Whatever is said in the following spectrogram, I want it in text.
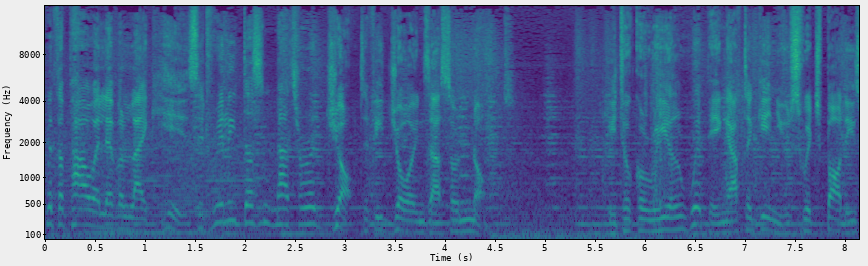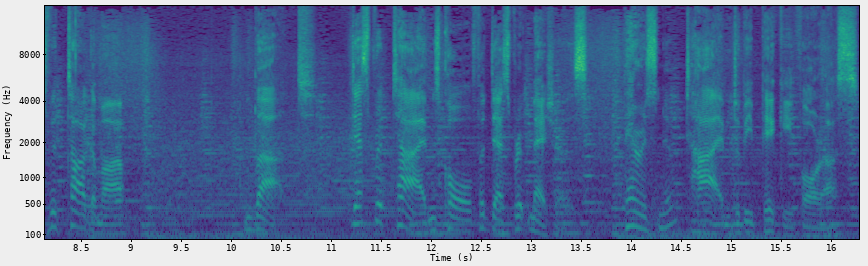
with a power level like his, it really doesn't matter a jot if he joins us or not. He took a real whipping after Ginyu switched bodies with Tagoma. But, desperate times call for desperate measures. There is no time to be picky for us.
